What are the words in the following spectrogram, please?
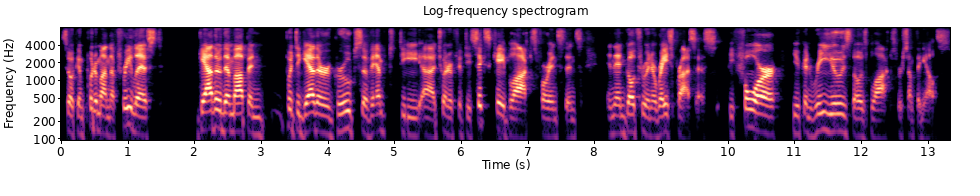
so it can put them on the free list, gather them up and put together groups of empty uh, 256K blocks, for instance, and then go through an erase process before you can reuse those blocks for something else.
